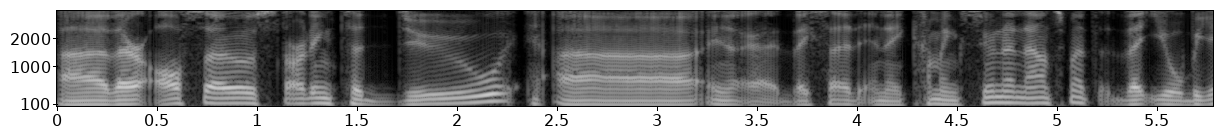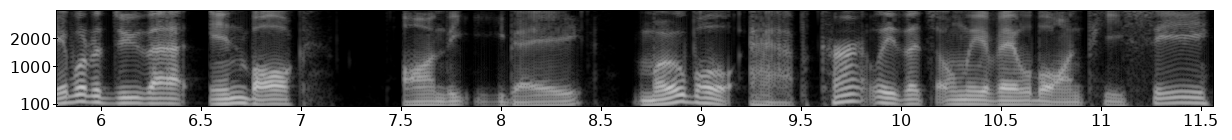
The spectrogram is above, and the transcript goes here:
uh, they're also starting to do, uh, they said in a coming soon announcement that you'll be able to do that in bulk on the eBay mobile app. Currently, that's only available on PC.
